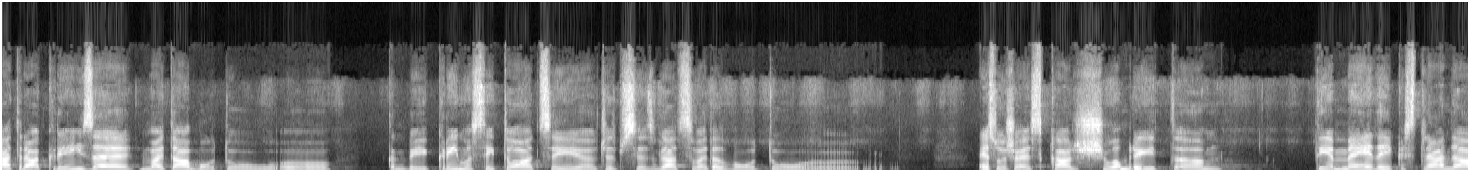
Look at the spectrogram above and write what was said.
katrā krīzē, vai tā būtu, kad bija Krīmas situācija, 14. gads, vai tas būtu esošais karš šobrīd, tie mēdīji, kas strādā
